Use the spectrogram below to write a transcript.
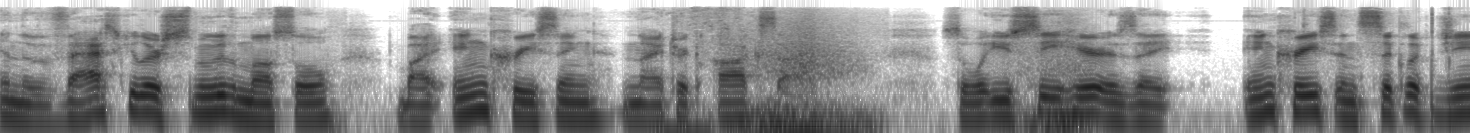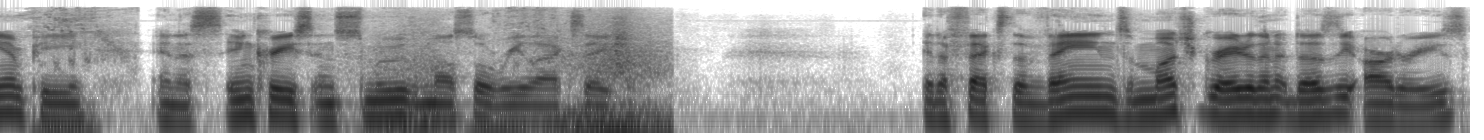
in the vascular smooth muscle by increasing nitric oxide. So what you see here is a increase in cyclic GMP and an increase in smooth muscle relaxation. It affects the veins much greater than it does the arteries.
